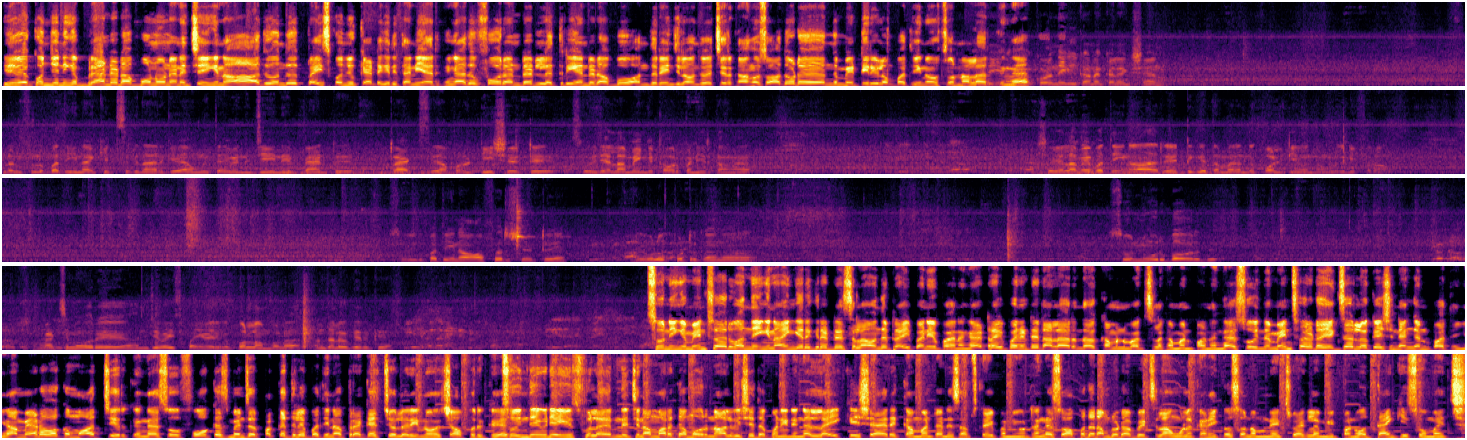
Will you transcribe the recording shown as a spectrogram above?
இதுவே கொஞ்சம் நீங்கள் பிராண்டடாக போகணும்னு நினச்சிங்கன்னா அது வந்து ப்ரைஸ் கொஞ்சம் கேட்டகரி தனியாக இருக்குங்க. அது ஃபோர் ஹண்ட்ரட் இல்லை த்ரீ ஹண்ட்ரட் அபோவ் அந்த ரேஞ்சில் வந்து வச்சுருக்காங்க. ஸோ அதோட வந்து மெட்டீரியலும் பார்த்தீங்கன்னா ஸோ நல்லா இருக்குங்க. குழந்தைகளுக்கான கலெக்ஷன் ஃபுல் அண்ட் ஃபுல்லு பார்த்தீங்கன்னா கிட்ஸுக்கு தான் இருக்குது அவங்களுக்கு தேவையான ஜீனு பேண்ட்டு ட்ராக்ஸு அப்புறம் டிஷர்ட்டு ஸோ இது எல்லாமே இங்கே கவர் பண்ணியிருக்காங்க. ஸோ எல்லாமே பார்த்தீங்கன்னா ரேட்டுக்கு ஏற்ற மாதிரி அந்த குவாலிட்டி வந்து உங்களுக்கு டிஃபர் ஆகும். ஸோ இது பார்த்தீங்கன்னா ஆஃபர் ஷர்ட்டு எவ்வளோ போட்டிருக்காங்க? ஸோ நூறுரூபா வருது. மேக்ஸிமம் ஒரு அஞ்சு வயசு பையன் வரைக்கும் போடலாம் போல். அந்த அளவுக்கு இருக்குது ஸோ நீங்கள் மென்ஸ்வேர் வந்தீங்கன்னா இங்கே இருக்கிற ட்ரெஸ் எல்லாம் வந்து ட்ரை பண்ணி பாருங்கள் ட்ரை பண்ணிட்டு நல்லா இருந்தால் கமெண்ட் பாக்ஸில் கமெண்ட் பண்ணுங்க. ஸோ இந்த மென்ஸ்வேரோட எக்ஸாக்ட் லொக்கேஷன் எங்கன்னு பார்த்தீங்கன்னா மேடவாக்கம் மார்ச் இருக்குங்க. ஸோ ஃபோக்கஸ் மென்ஸ்வேர் பக்கத்திலே பார்த்தீங்கன்னா பிரகாஷ் ஜுவல்லரின்னு ஒரு ஷாப் இருக்கு. ஸோ இந்த வீடியோ யூஸ்ஃபுல்லாக இருந்துச்சுன்னா மறக்காம ஒரு நாலு விஷயத்த பண்ணிடுங்க. Like share comment and subscribe பண்ணி விட்ருங்க ஸோ அப்போ தான் நம்மளோட அப்டேட்ஸ்லாம் உங்களுக்கு கிடைக்கும். ஸோ நம்ம நெக்ஸ்ட் பேக்கில் மீட் பண்ணுவோம். Thank you so much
